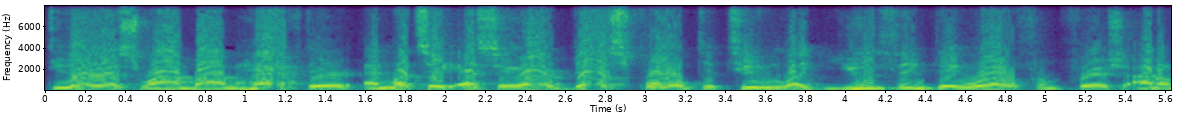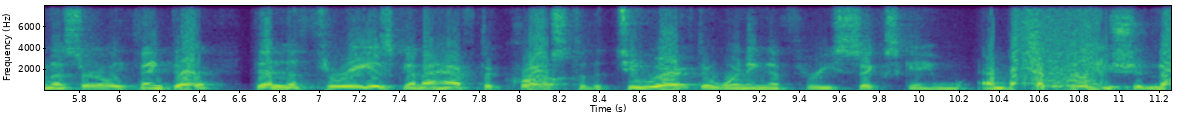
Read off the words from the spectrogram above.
DRS Rambam HAFTR, and let's say SAR does fall to two, like you think they will from Frisch, I don't necessarily think that, then the three is going to have to cross to the two after winning a 3-6 game. And by the way, you should know,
